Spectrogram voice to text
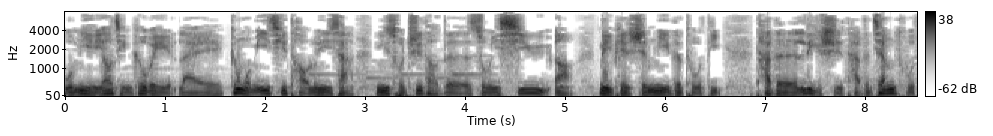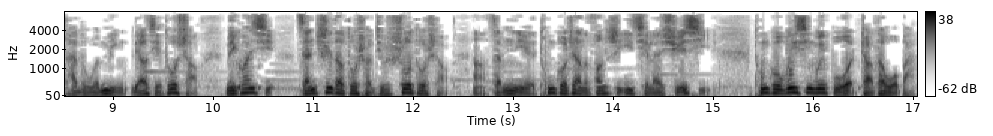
我们也邀请各位来跟我们一起讨论一下你所知道的所谓西域啊那片神秘的土地，它的历史，它的。疆土、它的文明了解多少没关系，咱知道多少就是说多少啊！咱们也通过这样的方式一起来学习。通过微信、微博找到我吧。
